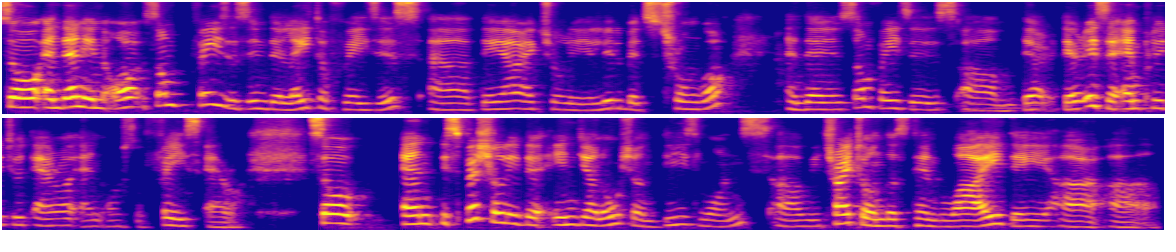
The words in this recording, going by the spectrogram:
So, and then in all some phases, in the later phases, uh, they are actually a little bit stronger. And then in some phases, um, there, there is an amplitude error and also phase error. So, and especially the Indian Ocean, these ones, uh, we try to understand why they are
